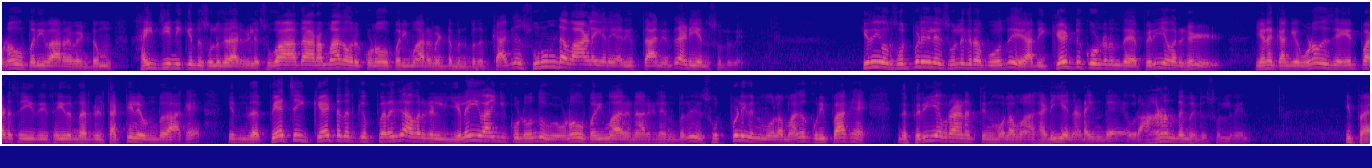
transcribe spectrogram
உணவு பரிமாற வேண்டும். ஹைஜீனிக் என்று சொல்கிறார்களே சுகாதாரமாக அவருக்கு உணவு பரிமாற வேண்டும் என்பதற்காக சுருண்ட வாழை இலை அறிவித்தான் என்று அடியேன் சொல்லுவேன். இதை ஒரு சொற்பொழிவிலே சொல்லுகிற போது அதை கேட்டுக்கொண்டிருந்த பெரியவர்கள் எனக்கு அங்கே உணவு ஏற்பாடு செய்து செய்திருந்தார்கள். தட்டிலே உண்பதாக இந்த பேச்சை கேட்டதற்கு பிறகு அவர்கள் இலை வாங்கி கொண்டு வந்து உணவு பரிமாறினார்கள் என்பது சொற்பொழிவின் மூலமாக குறிப்பாக இந்த பெரிய புராணத்தின் மூலமாக அடிய அடைந்த ஒரு ஆனந்தம் என்று சொல்லுவேன். இப்போ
